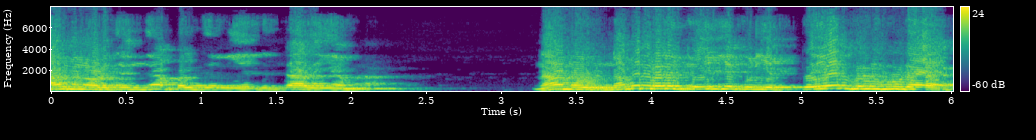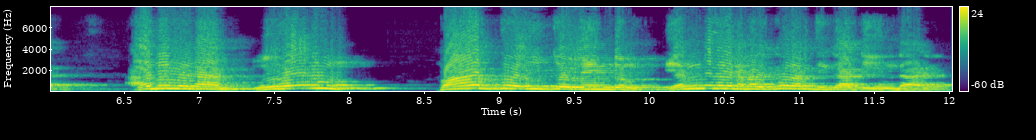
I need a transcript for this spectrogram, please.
ஆண்களோட செஞ்சா படிச்சு நீங்க திட்டாதீங்க அப்படின்னா. நாம் ஒரு நபர்களுக்கு வைக்கக்கூடிய பெயர்கள் கூட அதில் நாம் மிகவும் பார்த்து வைக்க வேண்டும் என்பதை நமக்கு உணர்த்தி காட்டுகின்றார்கள்.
